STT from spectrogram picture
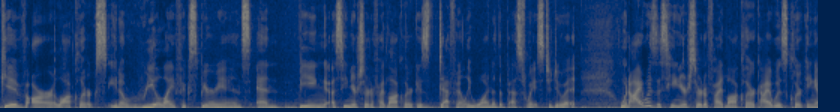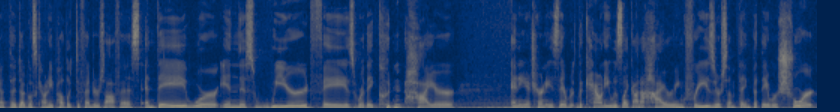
give our law clerks, you know, real life experience and being a senior certified law clerk is definitely one of the best ways to do it. When I was a senior certified law clerk, I was clerking at the Douglas County Public Defender's Office and they were in this weird phase where they couldn't hire any attorneys. Were, the county was like on a hiring freeze or something, but they were short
